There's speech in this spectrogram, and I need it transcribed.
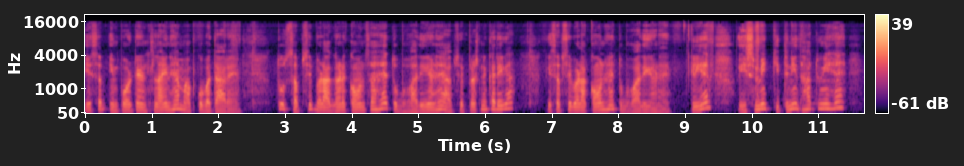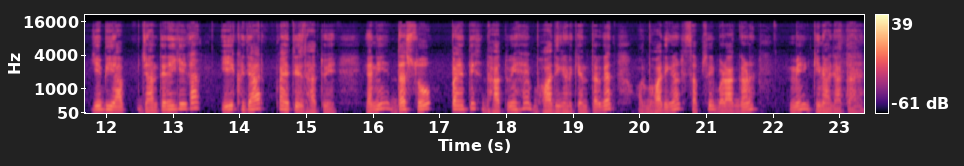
ये सब इम्पोर्टेंट लाइन है, हम आपको बता रहे हैं। तो सबसे बड़ा गण कौन सा है? तो भुआदि गण है। आपसे प्रश्न करेगा कि सबसे बड़ा कौन है? तो भुआदि गण है। क्लियर इसमें कितनी धातुएँ हैं? ये भी आप जानते रहिएगा। एक हज़ार पैंतीस धातुएँ। यानी दस सौ पैंतीस धातुएँ हैं भुआदिगण के अंतर्गत और भुआदिगण सबसे बड़ा गण में गिना जाता है।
